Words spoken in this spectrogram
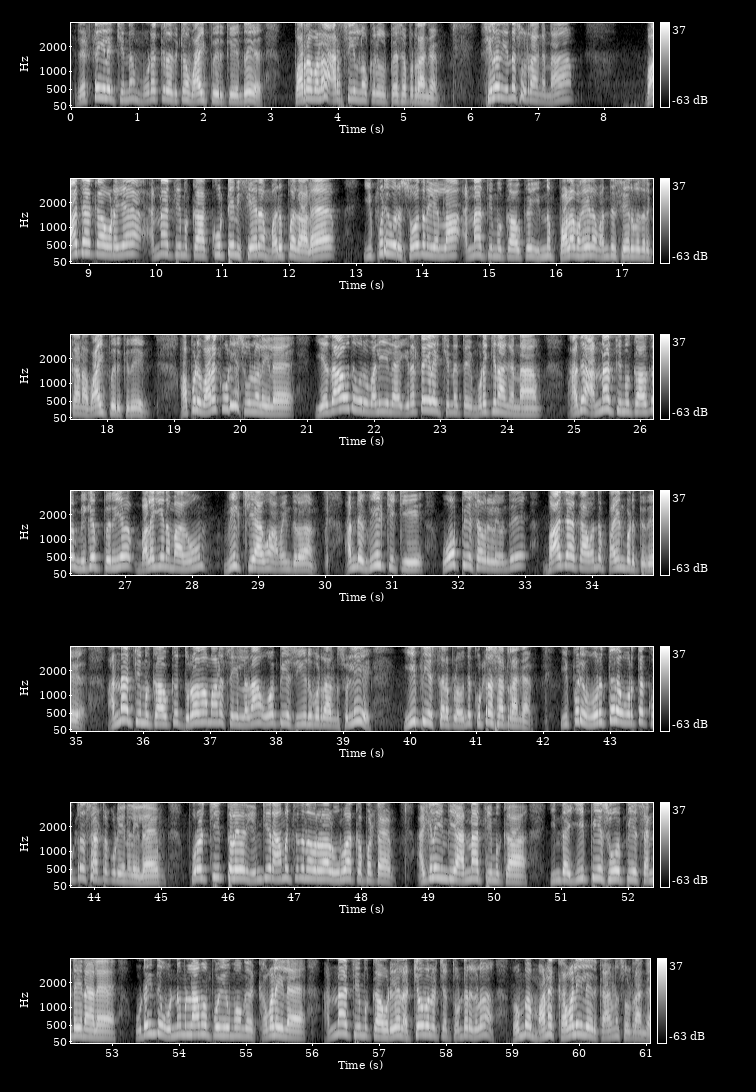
இரட்டை இலை சின்னம் முடக்கிறதுக்கும் வாய்ப்பு இருக்குது என்று பரவலாக அரசியல் நோக்கர்கள் பேசப்படுறாங்க. சிலர் என்ன சொல்கிறாங்கன்னா பாஜகவுடைய அதிமுக கூட்டணி சேர மறுப்பதால் இப்படி ஒரு சோதனையெல்லாம் அதிமுகவுக்கு இன்னும் பல வகையில் வந்து சேருவதற்கான வாய்ப்பு இருக்குது. அப்படி வரக்கூடிய சூழ்நிலையில் ஏதாவது ஒரு வழியில் இரட்டை இலை சின்னத்தை முடக்கினாங்கன்னா அது அதிமுகவுக்கு மிகப்பெரிய பலகீனமாகவும் வீழ்ச்சியாகவும் அமைந்துடும் அந்த வீழ்ச்சிக்கு ஓபிஎஸ் அவர்களை வந்து பாஜக வந்து பயன்படுத்துது. அதிமுகவுக்கு துரோகமான செயலில் தான் ஓபிஎஸ் ஈடுபடுறாருன்னு சொல்லி இபிஎஸ் தரப்பில் வந்து குற்றம் சாட்டுறாங்க. இப்படி ஒருத்தரை ஒருத்தர் குற்றம் சாட்டக்கூடிய நிலையில் புரட்சி தலைவர் எம்ஜி ராமச்சந்திரன் அவர்களால் உருவாக்கப்பட்ட அகில இந்திய அண்ணா திமுக இந்த இபிஎஸ் ஓபிஎஸ் சண்டையினால் உடைந்து ஒன்றுமில்லாமல் போயிருமோங்கிற கவலையில் அண்ணா திமுகவுடைய லட்சோப லட்சம் தொண்டர்களும் ரொம்ப மன கவலையில் இருக்காங்கன்னு சொல்கிறாங்க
